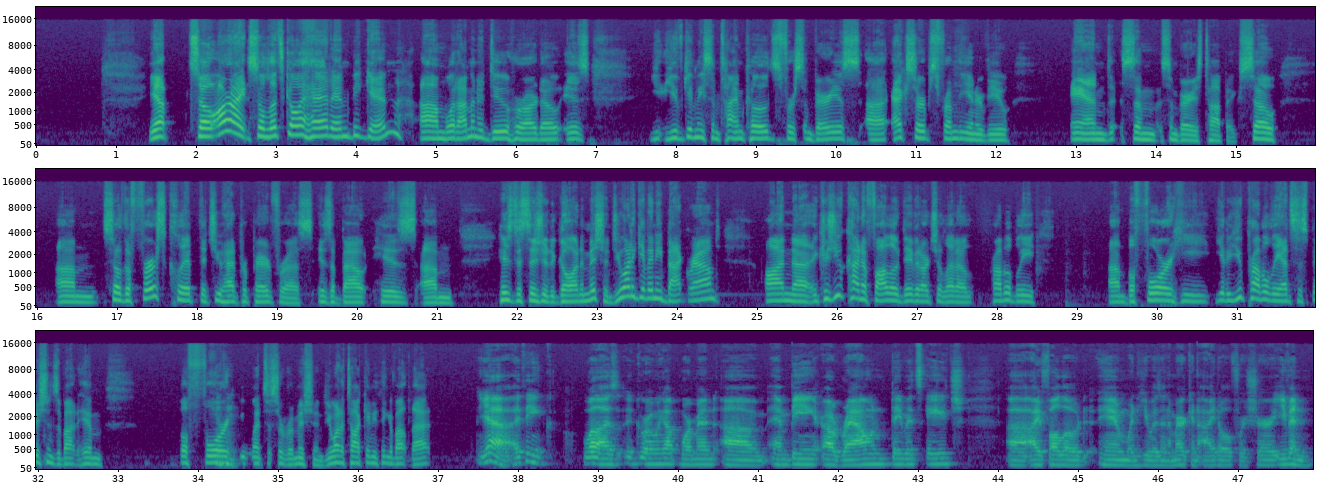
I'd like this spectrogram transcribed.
Yep. So all right, so let's go ahead and begin. Um, what I'm going to do, Gerardo, is you, have given me some time codes for some various uh, excerpts from the interview and some some various topics. So. Um, so the first clip that you had prepared for us is about his um, his decision to go on a mission. Do you want to give any background on uh because uh, you kind of followed David Archuleta probably um, before he, you know, you probably had suspicions about him before mm-hmm. he went to serve a mission. Do you want to talk anything about that? Yeah, I think. Well, as growing up Mormon um, and being around David's age, uh, I followed him when he was an American Idol for sure. Even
